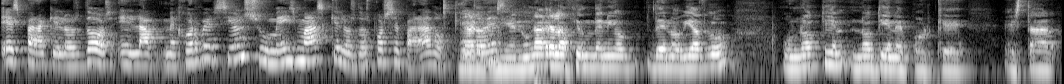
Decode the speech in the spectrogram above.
es para que los dos, en la mejor versión, suméis más que los dos por separado. Claro, Entonces, ni en una relación de, de noviazgo uno tiene, no tiene por qué estar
